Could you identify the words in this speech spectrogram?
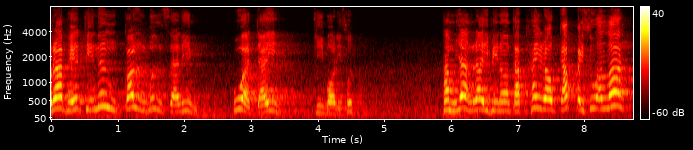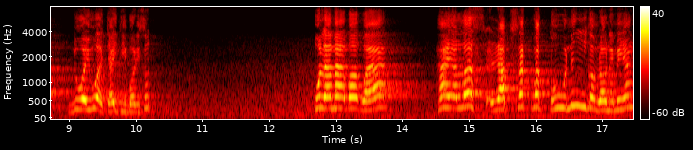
ประเภทที่หนึ่งก้ลบุลซาลิม หัวใจที่บริสุทธิ์ทำอย่างไรพี่น้องครับ ให้เรากลับไปสู่อัลลอฮ์ด้วยหัวใจที่บริสุทธิ์ อุลามะบอกว่า ให้อัลลอฮ์รับสักวักตูนึงของเราในไหม่ยัง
